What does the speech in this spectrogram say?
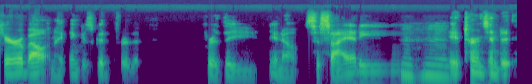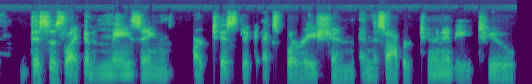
care about and i think is good for the for the you know society hmm it turns into this is like an amazing artistic exploration and this opportunity to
